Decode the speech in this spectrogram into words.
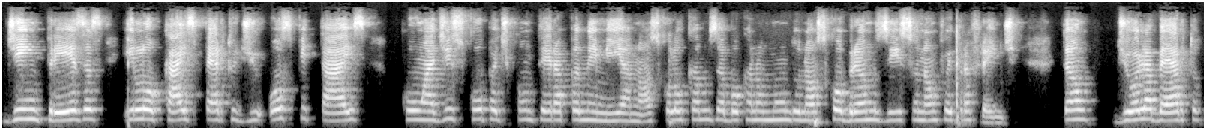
de empresas e locais perto de hospitais com a desculpa de conter a pandemia. Nós colocamos a boca no mundo, nós cobramos e isso não foi para frente. Então, de olho aberto,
